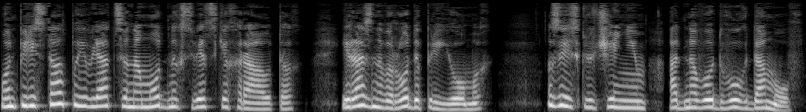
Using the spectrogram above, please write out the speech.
Он перестал появляться на модных светских раутах и разного рода приемах, за исключением одного-двух домов,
